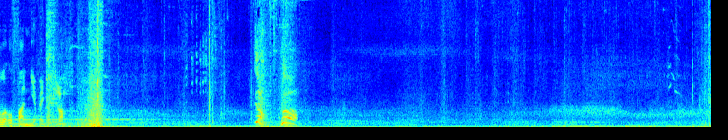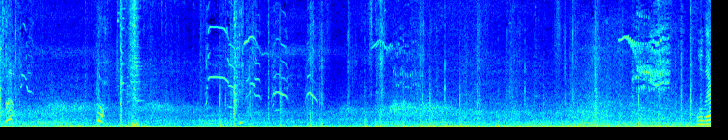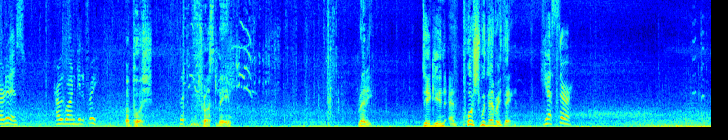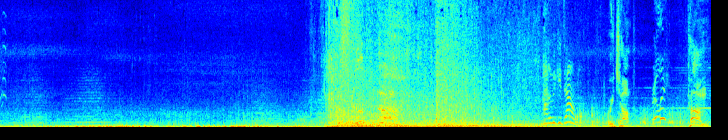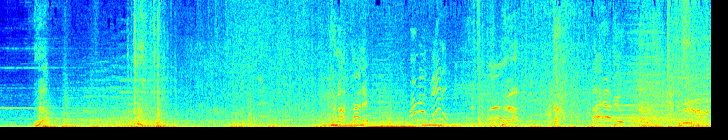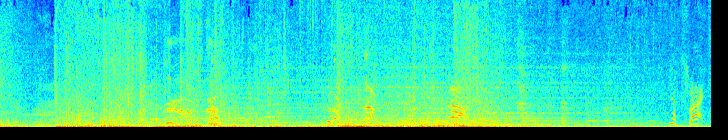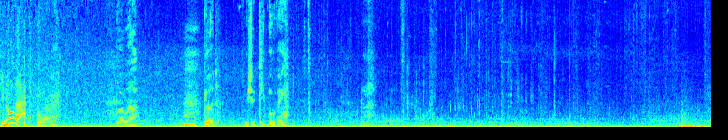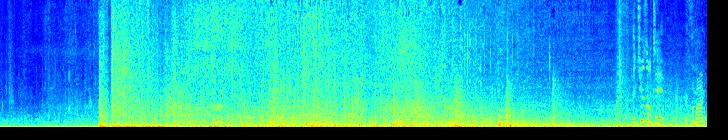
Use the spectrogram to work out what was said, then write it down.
A little fun, you big grump. Well, there it is. How are we going to get it free? A push. But Trust me. Ready. Dig in and push with everything. yes, sir.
